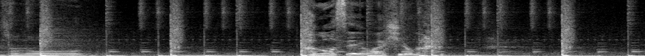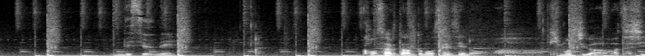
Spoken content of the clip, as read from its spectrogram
その可能性は広がるんですよね。コンサルタントの先生の気持ちが私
